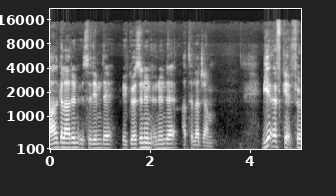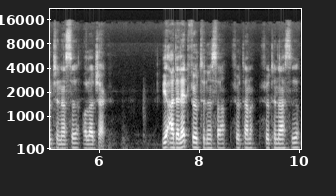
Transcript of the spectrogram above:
dalgaların üzerimde ve gözünün önünde atılacağım. Bir öfke fırtınası olacak. Bir adalet fırtınası, fırtına, fırtınası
